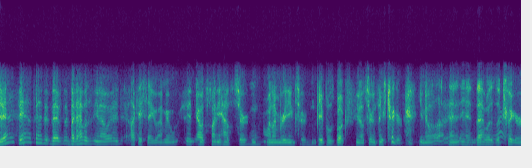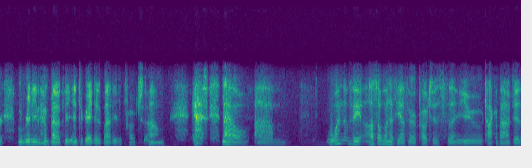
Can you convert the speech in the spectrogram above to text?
Yeah, yeah, that, that, but that was, you know, it, like I say, I mean, it, you know, it's funny how certain when I'm reading certain people's books, you know, certain things trigger, you know, and and that was the trigger when reading about the integrated embodied approach. Um, gosh, now um, one of the also one of the other approaches that you talk about is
